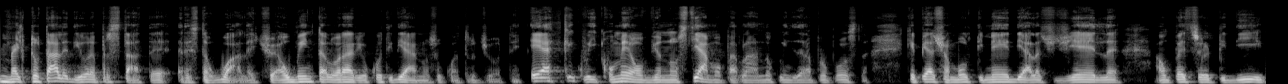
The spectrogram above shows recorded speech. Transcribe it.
ma il totale di ore prestate resta uguale, cioè aumenta l'orario quotidiano su quattro giorni. E anche qui, come è ovvio, non stiamo parlando quindi della proposta che piace a molti media, alla CGL, a un pezzo del PD,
